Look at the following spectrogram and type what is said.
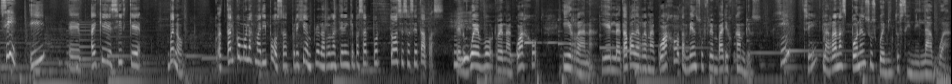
Sí, Y eh, hay que decir que, bueno, tal como las mariposas, por ejemplo, las ranas tienen que pasar por todas esas etapas. El huevo, renacuajo y rana. Y en la etapa de renacuajo también sufren varios cambios. Sí. ¿Sí? Las ranas ponen sus huevitos en el agua.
